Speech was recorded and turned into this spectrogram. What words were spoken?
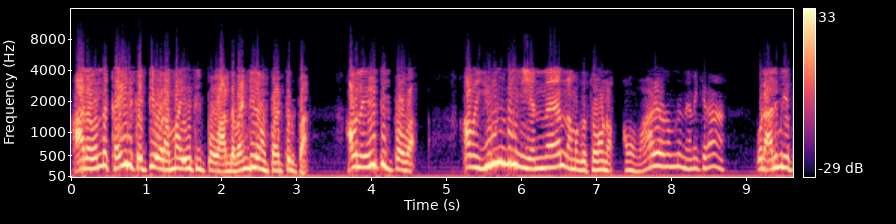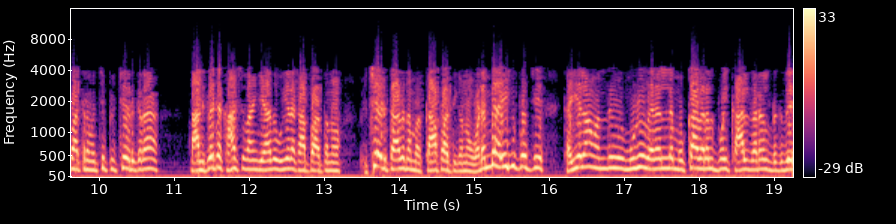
அதை வந்து கயிறு கட்டி ஒரு அம்மா இழுத்துட்டு போவா. அந்த வண்டியில அவன் படுத்திருப்பான். அவனை இழுத்துட்டு போவா. அவன் இருந்து நீ என்னன்னு நமக்கு தோணும். அவன் வாழணும்னு நினைக்கிறான். ஒரு அலுமினிய பாத்திரம் வச்சு பிச்சை எடுக்கிறான். நாலு பேர்ட்ட காசு வாங்கியாவது உயிரை காப்பாற்றணும் பிச்சை எடுத்தாவது நம்ம காப்பாத்திக்கணும். உடம்பே அழுகி போச்சு. கையெல்லாம் வந்து முழு விரல்ல முக்கா விரல் போய் கால் விரல் இருக்குது.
